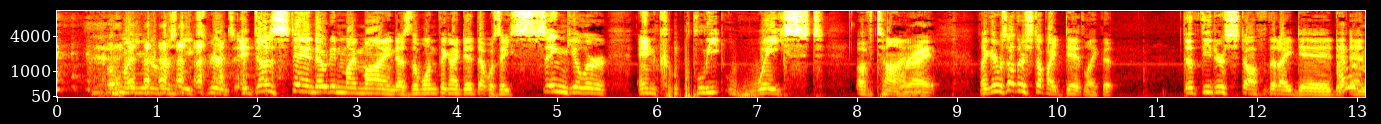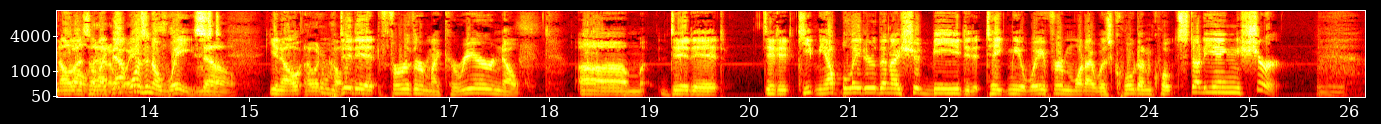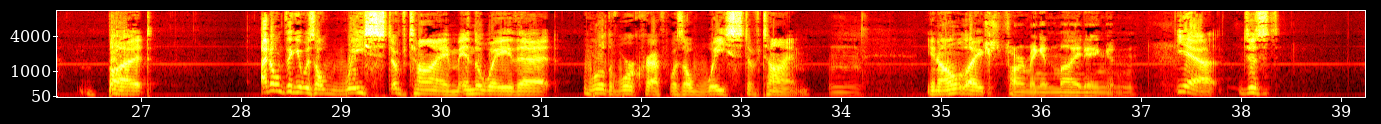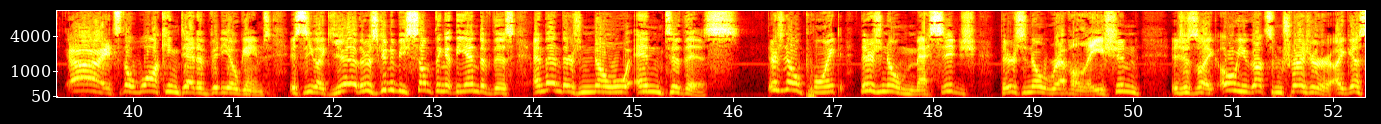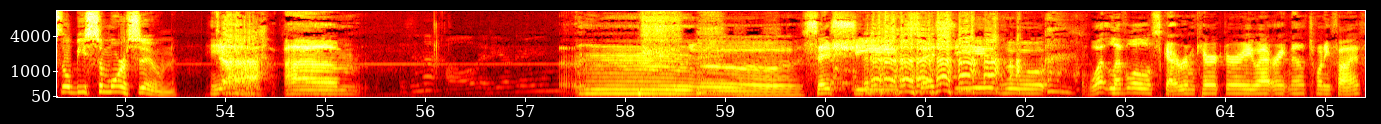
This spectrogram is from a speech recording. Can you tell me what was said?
of my university experience. It does stand out in my mind as the one thing I did that was a singular and complete waste of time. right. Like there was other stuff I did, like the the theater stuff that I did I and all that stuff. that Like that wasn't a waste. waste. No. You know, did it it further my career? No. Um, did it did it keep me up later than I should be? Did it take me away from what I was quote unquote studying? Sure. Mm-hmm. But I don't think it was a waste of time in the way that World of Warcraft was a waste of time. Mm. You know, like just Farming and mining and yeah, just ah, it's the Walking Dead of video games. Is he like, yeah, there's going to be something at the end of this, and then there's no end to this. There's no point. There's no message. There's no revelation. It's just like, oh, you got some treasure. I guess there'll be some more soon. yeah. Um. Isn't that all video games? mm, says she. says she. Who? What level Skyrim character are you at right now? Twenty five.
